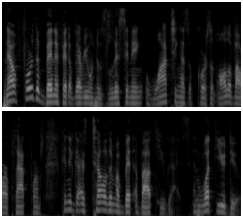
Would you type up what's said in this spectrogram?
Now, for the benefit of everyone who's listening, watching us, of course, on all of our platforms, can you guys tell them a bit about you guys and what you do?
